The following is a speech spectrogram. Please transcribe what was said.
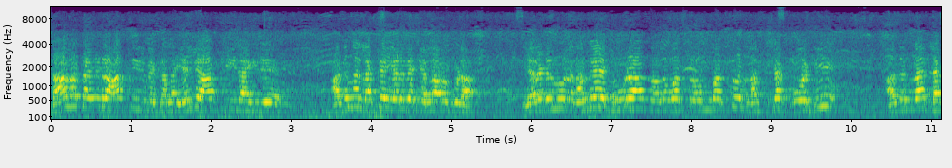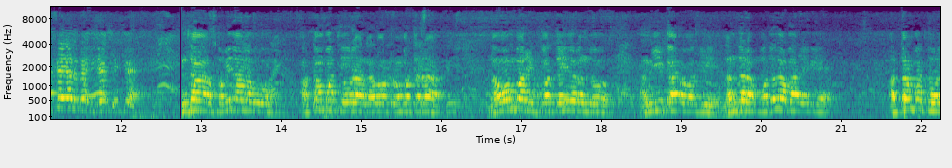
ಸಾಲ ತಗೊಂಡ್ರೆ ಆಸ್ತಿ ಇರ್ಬೇಕಲ್ಲ, ಎಲ್ಲಿ ಆಸ್ತಿ ಇದಾಗಿದೆ? ಅದನ್ನ ಲೆಕ್ಕ ಹೇಳ್ಬೇಕು ಎಲ್ಲರೂ ಕೂಡ. ಎರಡು ನೂರ ಅಂದ್ರೆ ನೂರ ನಲವತ್ತೊಂಬತ್ತು ಲಕ್ಷ ಕೋಟಿ ಅದನ್ನ ಲೆಕ್ಕ ಹೇಳ್ಬೇಕು ದೇಶಕ್ಕೆ. ಇಂತಹ ಸಂವಿಧಾನವು ಹತ್ತೊಂಬತ್ ನೂರ ನಲವತ್ತೊಂಬತ್ತರ ನವೆಂಬರ್ ಇಪ್ಪತ್ತೈದರಂದು ಅಂಗೀಕಾರವಾಗಿ ನಂತರ ಮೊದಲ ಬಾರಿಗೆ ಹತ್ತೊಂಬತ್ ನೂರ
